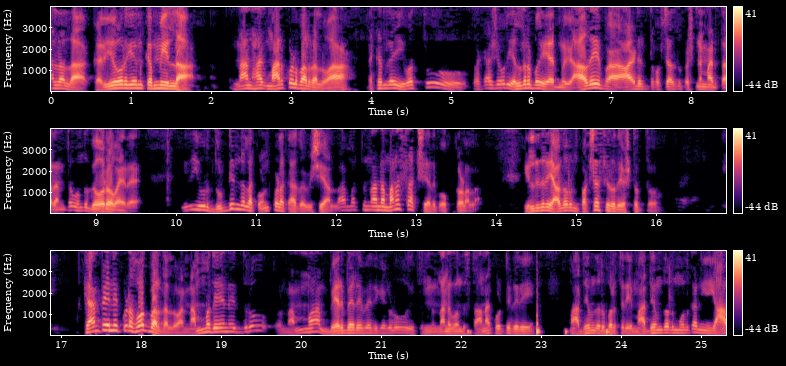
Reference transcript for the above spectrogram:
ಅಲ್ಲಲ್ಲ ಕರಿಯೋರ್ಗೇನು ಕಮ್ಮಿ ಇಲ್ಲ. ನಾನು ಹಾಗೆ ಮಾರ್ಕೊಳ್ಬಾರ್ದಲ್ವಾ ಯಾಕಂದ್ರೆ ಇವತ್ತು ಪ್ರಕಾಶ್ ಅವರು ಎಲ್ಲರ ಬಗ್ಗೆ ಯಾವುದೇ ಆಡಳಿತ ಪಕ್ಷ ಆದರೂ ಪ್ರಶ್ನೆ ಮಾಡ್ತಾರೆ ಅಂತ ಒಂದು ಗೌರವ ಇದೆ. ಇದು ಇವ್ರು ದುಡ್ಡಿಂದೆಲ್ಲ ಕೊಂಡ್ಕೊಳ್ಳೋಕ್ಕಾಗೋ ವಿಷಯ ಅಲ್ಲ, ಮತ್ತು ನನ್ನ ಮನಸ್ಸಾಕ್ಷಿ ಅದಕ್ಕೆ ಒಪ್ಕೊಳ್ಳಲ್ಲ ಇಲ್ಲದಿದ್ರೆ ಯಾವ್ದಾದ್ರು ಒಂದು ಪಕ್ಷ ಸೇರೋದು ಎಷ್ಟೊತ್ತು? ಕ್ಯಾಂಪೇನಿಗೆ ಕೂಡ ಹೋಗ್ಬಾರ್ದಲ್ವಾ? ನಮ್ಮದೇನಿದ್ರು, ನಮ್ಮ ಬೇರೆ ಬೇರೆ ವೇದಿಕೆಗಳು ನನಗೊಂದು ಸ್ಥಾನ ಕೊಟ್ಟಿದ್ದೀರಿ, ಮಾಧ್ಯಮದವ್ರು ಬರ್ತೀರಿ, ಮಾಧ್ಯಮದವ್ರ ಮೂಲಕ ನೀವು ಯಾವ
